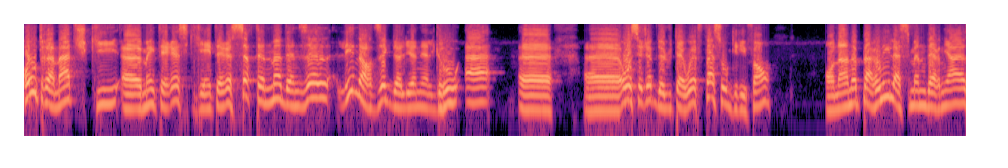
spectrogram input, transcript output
Autre match qui euh, m'intéresse, qui intéresse certainement Denzel, les Nordiques de Lionel Groux à, au cégep de l'Outaouais face aux Griffons. On en a parlé la semaine dernière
